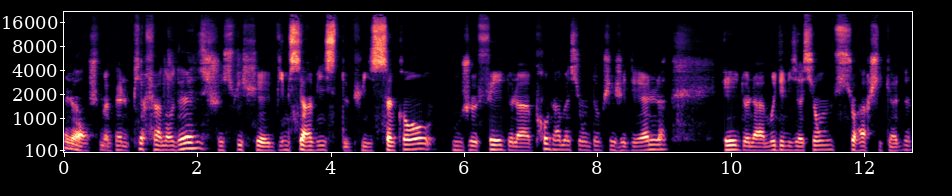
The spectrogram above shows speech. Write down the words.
Alors, je m'appelle Pierre Fernandez, je suis chez BIM Service depuis 5 ans où je fais de la programmation d'objets GDL et de la modélisation sur Archicad.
